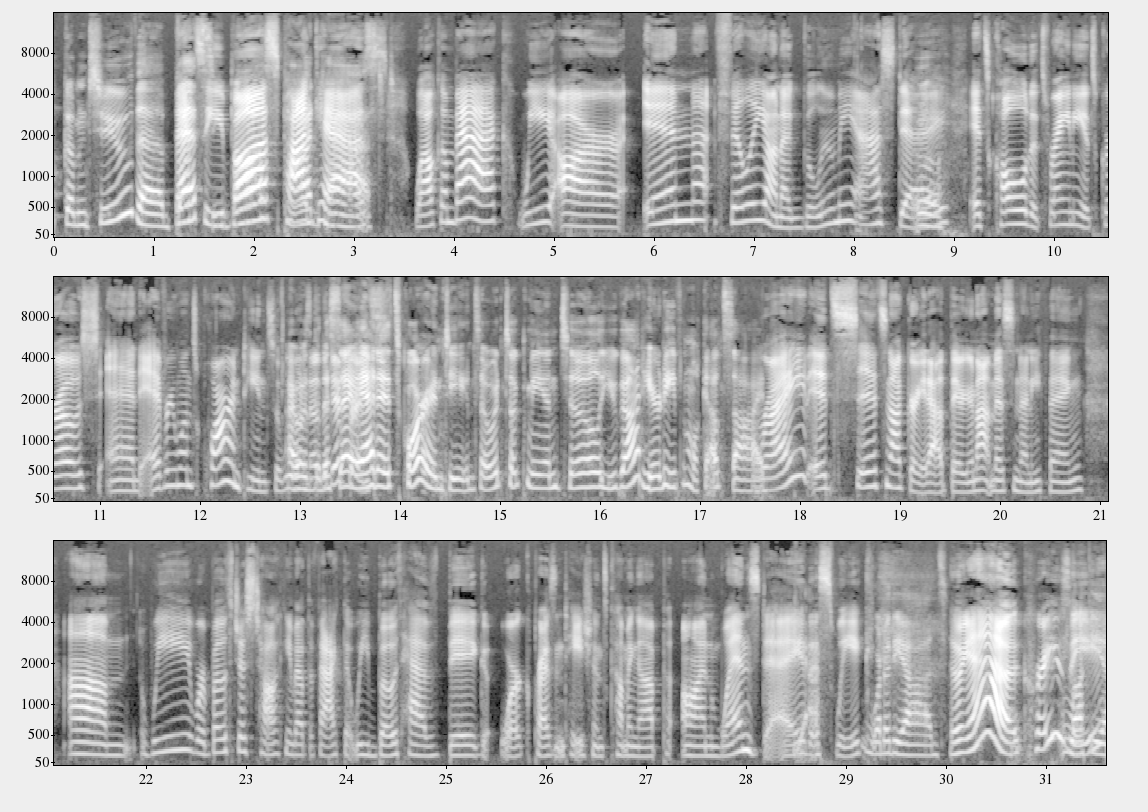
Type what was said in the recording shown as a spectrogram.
Welcome to the Betsy Boss Podcast. Welcome back. We are in Philly on a gloomy ass day. Ugh. It's cold, it's rainy, it's gross, and everyone's quarantined. So we I was gonna say, and it's quarantine, so it took me until you got here to even look outside. right? It's it's not great out there. You're not missing anything. Um, we were both just talking about the fact that we both have big work presentations coming up on Wednesday Yeah. this week. What are the odds? Oh yeah, crazy.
